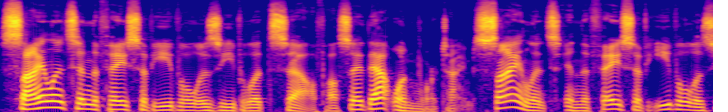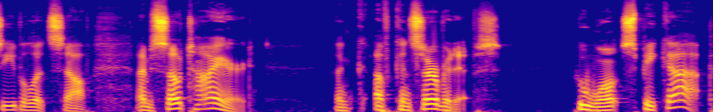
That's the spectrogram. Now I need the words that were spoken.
Silence in the face of evil is evil itself. I'll say that one more time. Silence in the face of evil is evil itself. I'm so tired of conservatives who won't speak up.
